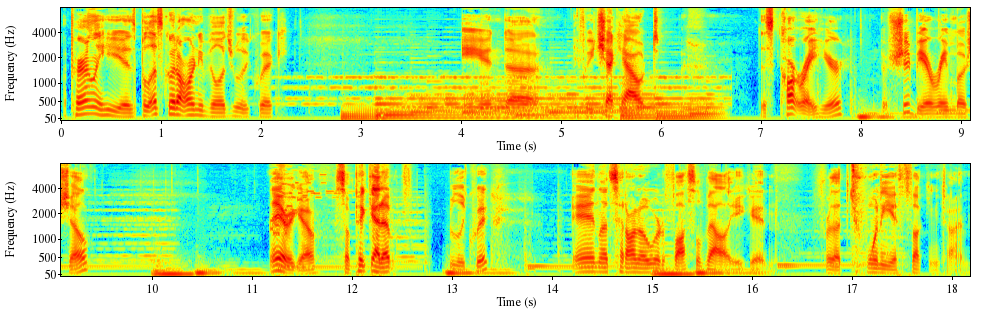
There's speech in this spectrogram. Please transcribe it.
Apparently he is, but let's go to Arni Village really quick. And uh, if we check out this cart right here, there should be a rainbow shell. There we go. So pick that up really quick. And let's head on over to Fossil Valley again. For the 20th fucking time.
